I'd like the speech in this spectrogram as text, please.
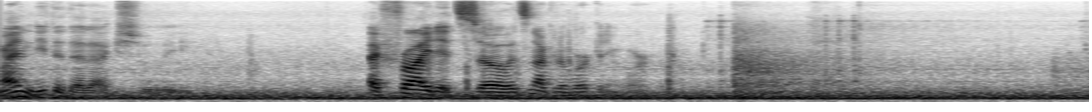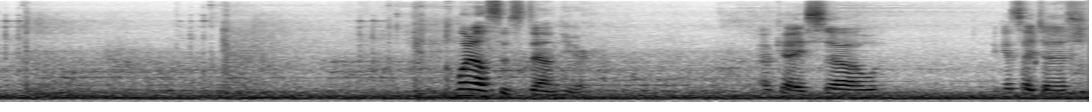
Ooh, mine needed that actually. I fried it, so it's not gonna work anymore. What else is down here? Okay, so I guess I just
